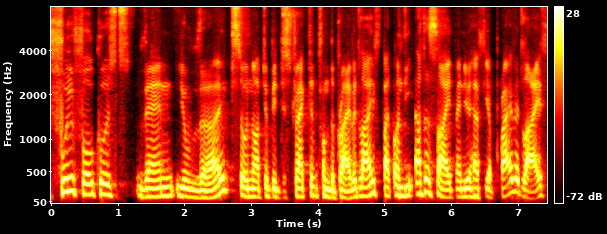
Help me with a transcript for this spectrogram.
full focus when you work, so not to be distracted from the private life. But on the other side, when you have your private life,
